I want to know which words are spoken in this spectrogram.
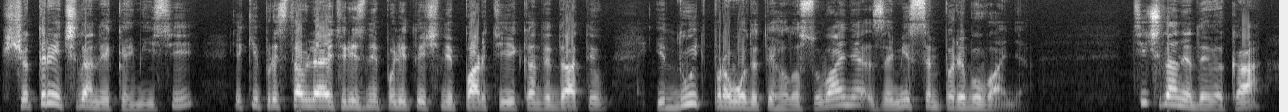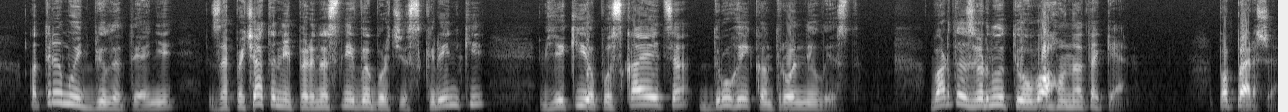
що три члени комісії, які представляють різні політичні партії кандидатів, ідуть проводити голосування за місцем перебування. Ці члени ДВК отримують бюлетені, запечатані переносні виборчі скриньки, в які опускається другий контрольний лист. Варто звернути увагу на таке. По-перше,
